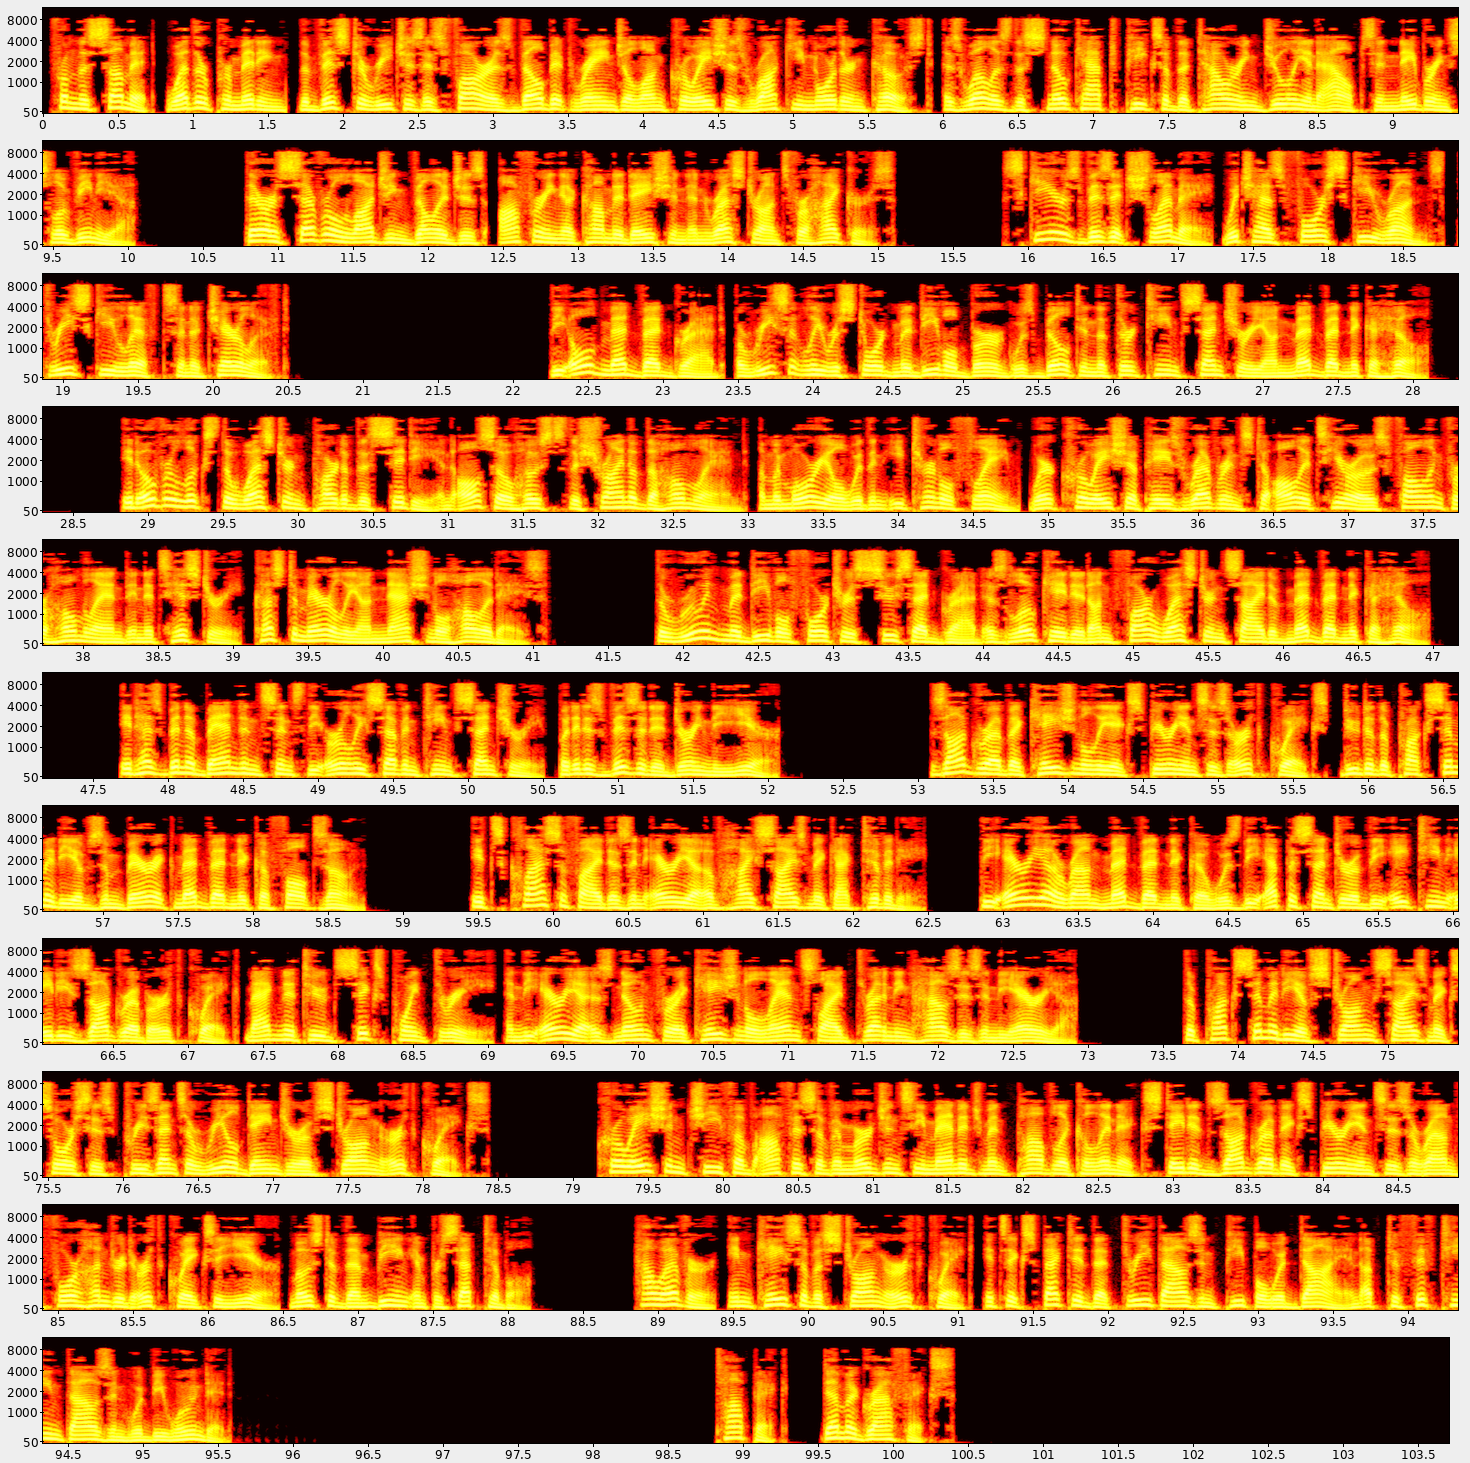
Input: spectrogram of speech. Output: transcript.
From the summit, weather permitting, the vista reaches as far as Velebit Range along Croatia's rocky northern coast, as well as the snow-capped peaks of the towering Julian Alps in neighbouring Slovenia. There are several lodging villages, offering accommodation and restaurants for hikers. Skiers visit Sljeme, which has four ski runs, three ski lifts and a chairlift. The old Medvedgrad, a recently restored medieval burg was built in the 13th century on Medvednica hill. It overlooks the western part of the city and also hosts the Shrine of the Homeland, a memorial with an eternal flame, where Croatia pays reverence to all its heroes fallen for homeland in its history, customarily on national holidays. The ruined medieval fortress Susedgrad is located on far western side of Medvednica hill. It has been abandoned since the early 17th century, but it is visited during the year. Zagreb occasionally experiences earthquakes, due to the proximity of Žumberak Medvednica fault zone. It's classified as an area of high seismic activity. The area around Medvednica was the epicenter of the 1880 Zagreb earthquake magnitude 6.3, and the area is known for occasional landslide threatening houses in the area. The proximity of strong seismic sources presents a real danger of strong earthquakes. Croatian Chief of Office of Emergency Management Pavle Kalinic stated Zagreb experiences around 400 earthquakes a year, most of them being imperceptible. However, in case of a strong earthquake, it's expected that 3,000 people would die and up to 15,000 would be wounded. Demographics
